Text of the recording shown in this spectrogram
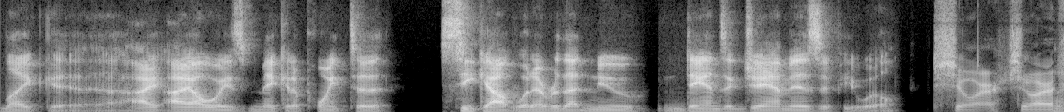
like uh, I I always make it a point to seek out whatever that new Danzig jam is, if you will. Sure, sure. Mm.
